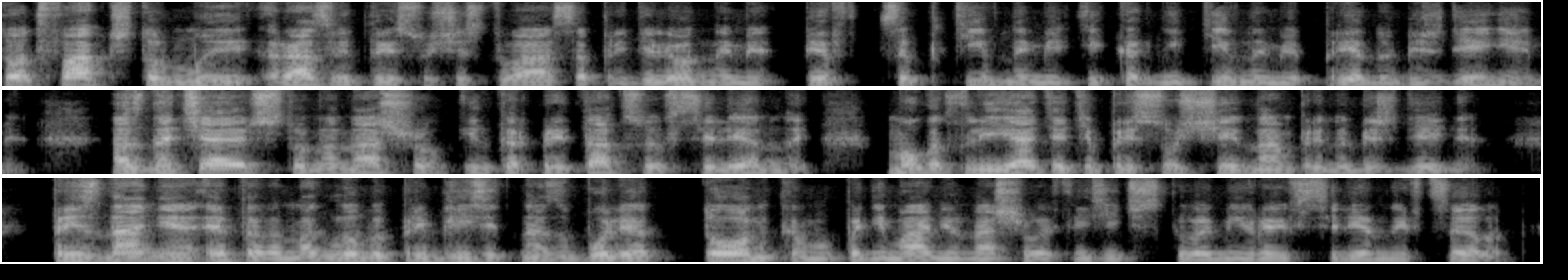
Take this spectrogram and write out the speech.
Тот факт, что мы развитые существа с определенными перцептивными и когнитивными предубеждениями, означает, что на нашу интерпретацию Вселенной могут влиять эти присущие нам предубеждения. Признание этого могло бы приблизить нас к более тонкому пониманию нашего физического мира и Вселенной в целом –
